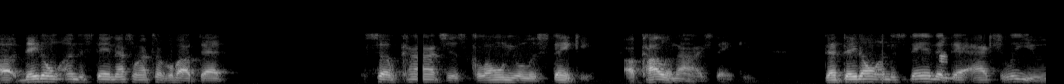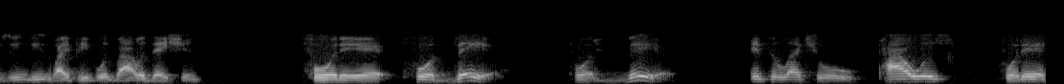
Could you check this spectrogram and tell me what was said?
uh, they don't understand. That's when I talk about that subconscious colonialist thinking or colonized thinking. That they don't understand that mm-hmm. they're actually using these white people as validation for their for their for their intellectual powers, for their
